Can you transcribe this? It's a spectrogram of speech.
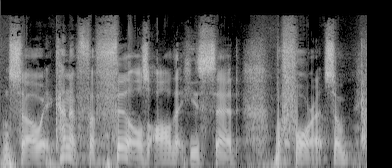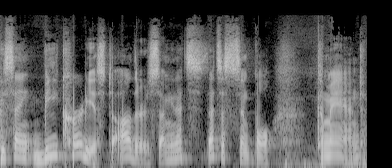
and so it kind of fulfills all that he's said before it. So he's saying, be courteous to others. I mean, that's, that's a simple command.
